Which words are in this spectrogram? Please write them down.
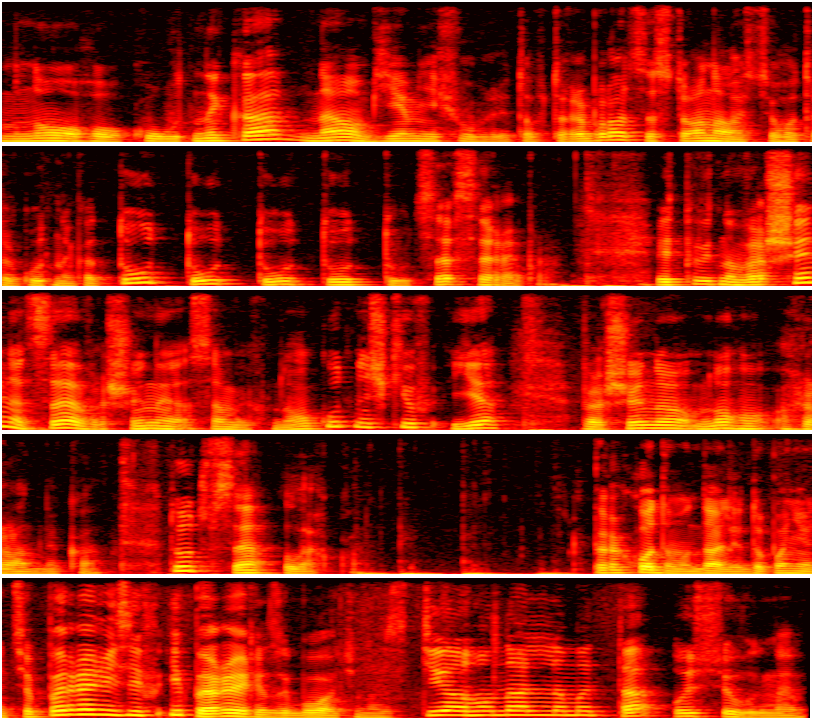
многокутника на об'ємній фігурі. Тобто ребро це сторона ось цього трикутника тут, тут, тут, тут, тут. Це все ребра. Відповідно, вершини це вершини самих многокутничків, є вершиною многогранника. Тут все легко. Переходимо далі до поняття перерізів, і перерізи бувають у нас діагональними та осьовими.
